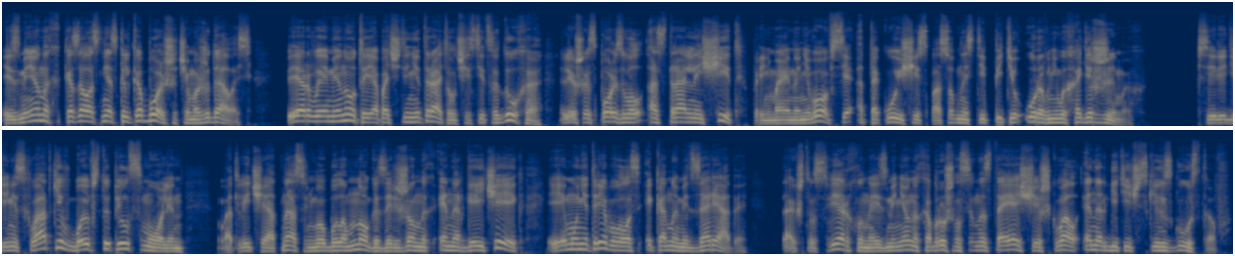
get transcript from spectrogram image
Измененных оказалось несколько больше, чем ожидалось. Первые минуты я почти не тратил частицы духа, лишь использовал астральный щит, принимая на него все атакующие способности пятиуровневых одержимых. В середине схватки в бой вступил Смолин. В отличие от нас, у него было много заряженных энергоячеек, и ему не требовалось экономить заряды. Так что сверху на измененных обрушился настоящий шквал энергетических сгустков.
